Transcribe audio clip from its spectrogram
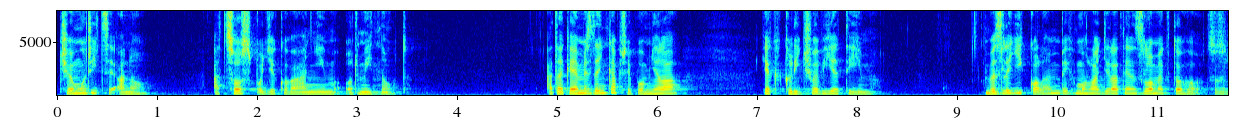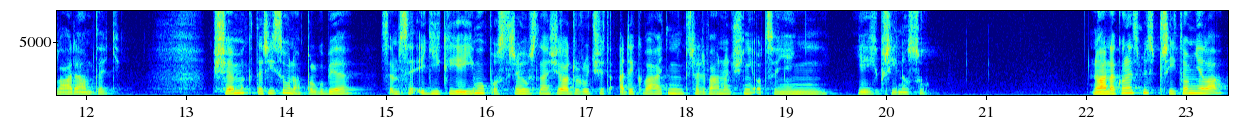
čemu říci ano a co s poděkováním odmítnout. A také mi Zdeňka připomněla, jak klíčový je tým. Bez lidí kolem bych mohla dělat jen zlomek toho, co zvládám teď. Všem, kteří jsou na polubě, jsem se i díky jejímu postřehu snažila doručit adekvátní předvánoční ocenění jejich přínosu. No a nakonec mi zpřítomnila,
